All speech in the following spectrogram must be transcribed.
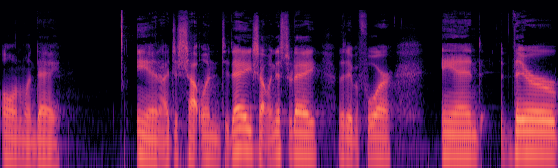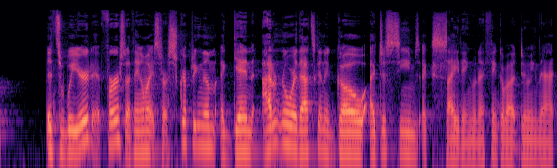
all in one day. And I just shot one today, shot one yesterday, or the day before, and they're it's weird at first. I think I might start scripting them again. I don't know where that's going to go. It just seems exciting when I think about doing that,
